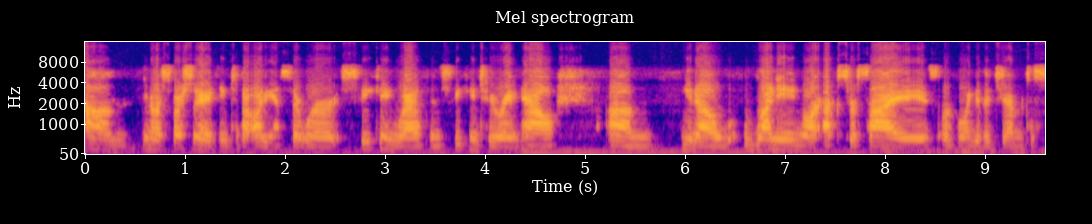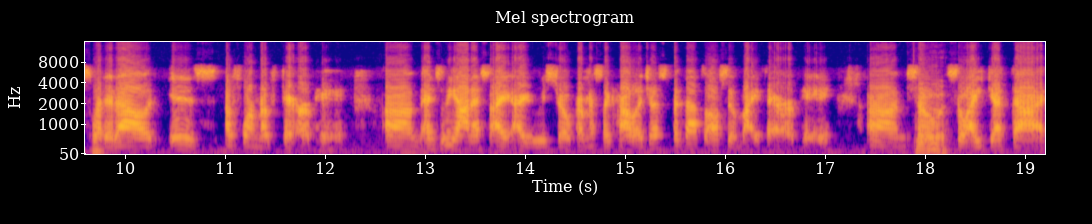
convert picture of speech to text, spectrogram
um, you know, especially I think to the audience that we're speaking with and speaking to right now, um, you know, running or exercise or going to the gym to sweat it out is a form of therapy. Um, and to be honest, I, I, always joke I'm a psychologist, but that's also my therapy. Um, so, yeah. so I get that,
